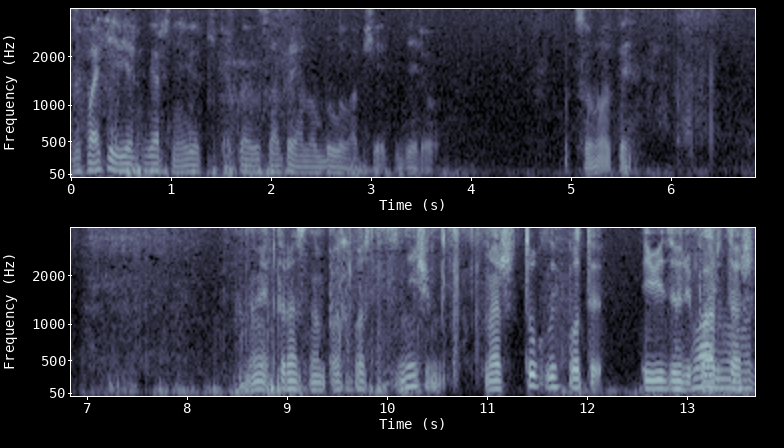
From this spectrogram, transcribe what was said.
Захвати верх, верхние ветки, какой высоты оно было вообще, это дерево. Собакой. На этот раз нам похвастаться нечем. Наш тухлый фото и видеорепортаж. Главное,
